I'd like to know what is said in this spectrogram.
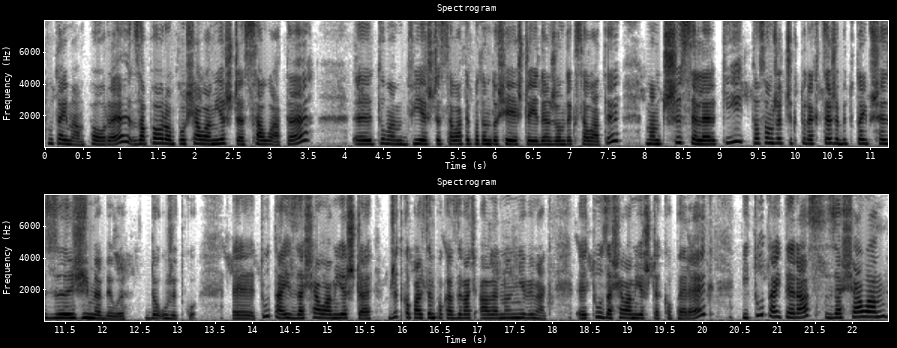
tutaj mam porę, za porą posiałam jeszcze sałatę. Yy, tu mam dwie jeszcze sałaty, potem dosieję jeszcze jeden rządek sałaty. Mam trzy selerki. To są rzeczy, które chcę, żeby tutaj przez zimę były do użytku. E, Tutaj zasiałam jeszcze, brzydko palcem pokazywać, ale no nie wiem jak. E, Tu zasiałam jeszcze koperek i tutaj teraz zasiałam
